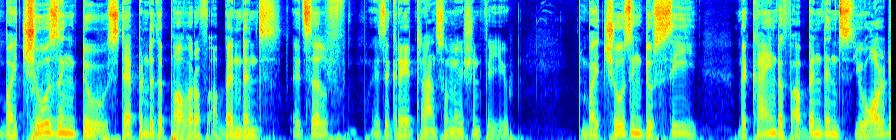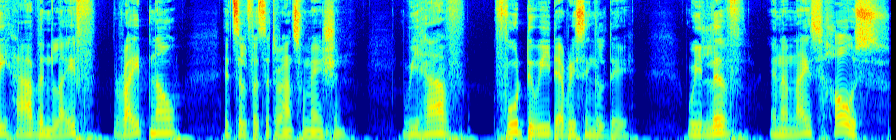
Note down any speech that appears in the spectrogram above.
By choosing to step into the power of abundance itself is a great transformation for you. By choosing to see the kind of abundance you already have in life right now itself is a transformation. We have food to eat every single day. We live in a nice house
